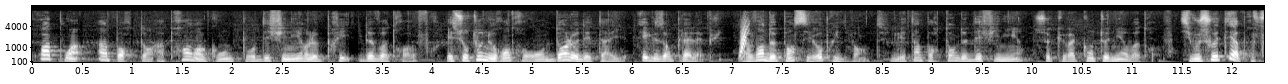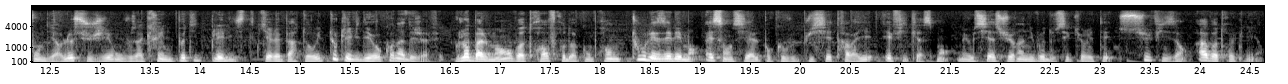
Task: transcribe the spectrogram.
trois points importants à prendre en compte pour définir le prix de votre offre. Et surtout, nous rentrerons dans le détail, exemple à l'appui. Avant de penser au prix de vente, il est important de définir ce que va contenir votre offre. Si vous souhaitez approfondir le sujet, on vous a créé une petite playlist qui répertorie toutes les vidéos qu'on a déjà faites. Globalement, votre offre doit comprendre tous les éléments essentiels pour que vous puissiez travailler efficacement, mais aussi assurer un niveau de sécurité suffisant à votre client.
